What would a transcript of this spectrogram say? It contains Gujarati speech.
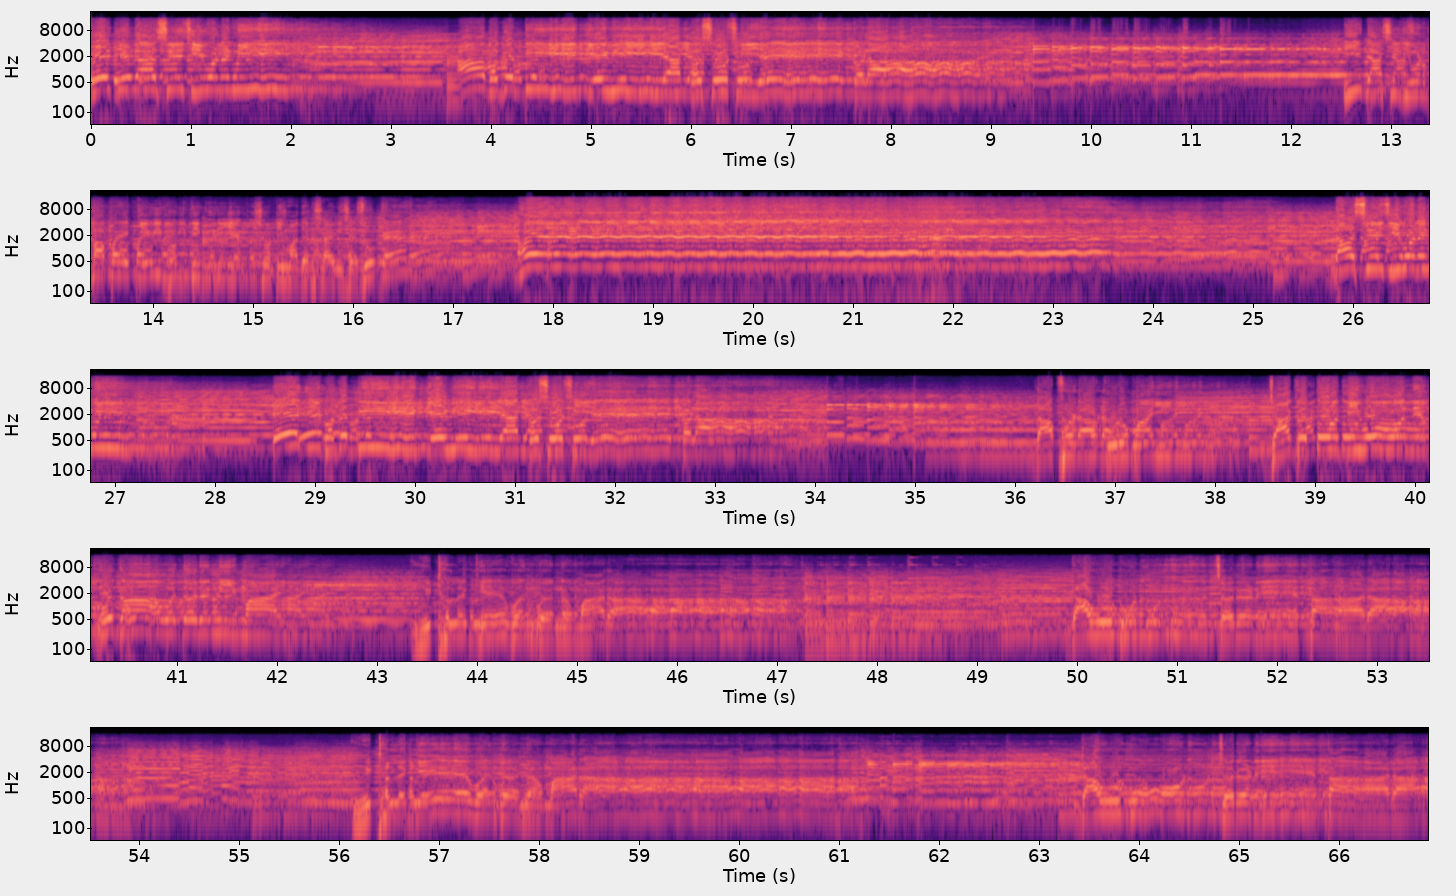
એ જીદાસી જીવનની, આ ભગતી કેવી આ કસોટીએ કળા ઈ દાસી જીવન બાપાએ કેવી ભક્તિ કરી એ કસોટીમાં દર્શાવી છે. શું કે? દાસી જીવનની ભગતિ કેવી આ કસોટીએ કળા? દાફડા કુળમાઈ, જાગતો દીવો ને ઘોઘા વદરની માય વિઠ્ઠલ કે વંદન મારા? ગાવું ગુણ ચરણે તારા. વિઠ્ઠલ કે વંદન મારા? ગાઉ ગુણ ચરણે તારા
